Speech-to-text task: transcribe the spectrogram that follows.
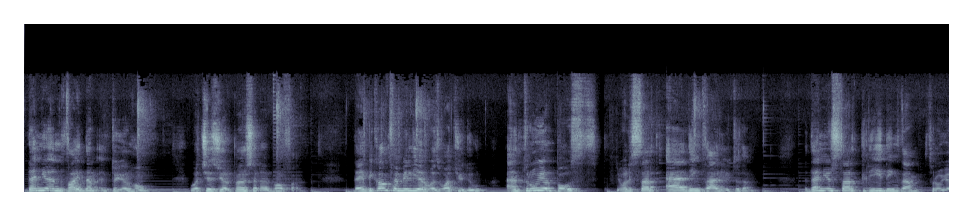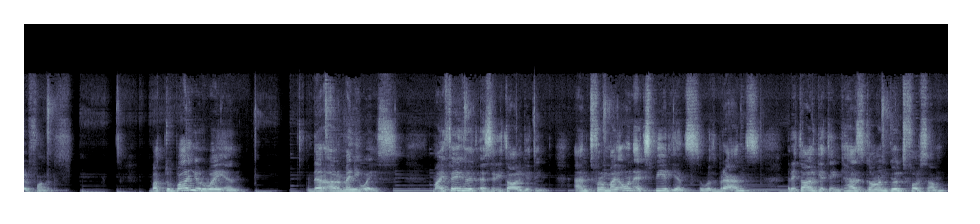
Then you invite them into your home, which is your personal profile. They become familiar with what you do, and through your posts, you will start adding value to them. Then you start leading them through your funnels. But to buy your way in, there are many ways. My favorite is retargeting. And from my own experience with brands, retargeting has gone good for some,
